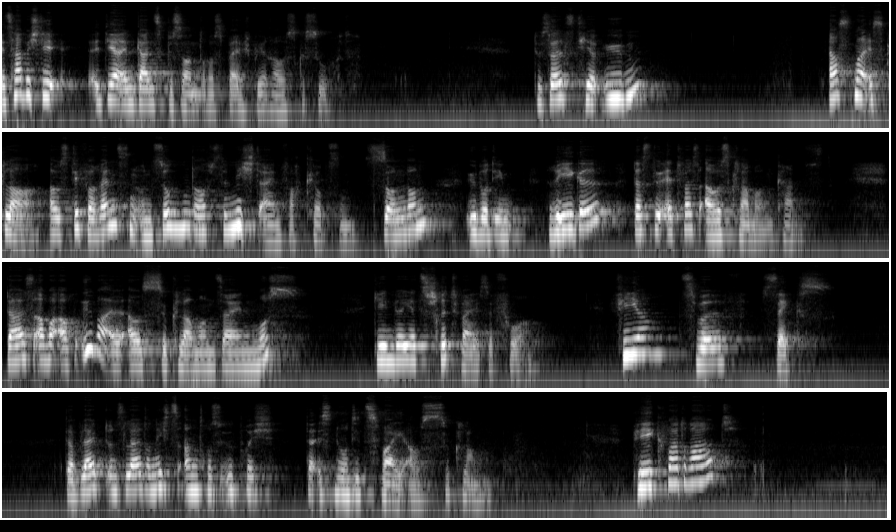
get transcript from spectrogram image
Jetzt habe ich dir ein ganz besonderes Beispiel rausgesucht. Du sollst hier üben. Erstmal ist klar, aus Differenzen und Summen darfst du nicht einfach kürzen, sondern über die Regel, dass du etwas ausklammern kannst. Da es aber auch überall auszuklammern sein muss, gehen wir jetzt schrittweise vor. 4, 12, 6. Da bleibt uns leider nichts anderes übrig, da ist nur die 2 auszuklammern. p Quadrat,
